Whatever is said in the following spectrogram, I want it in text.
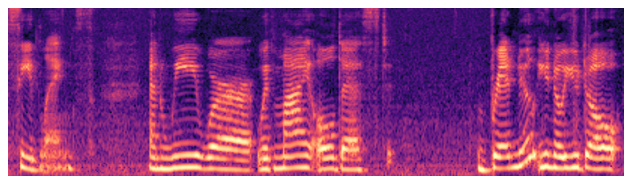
seedlings. And we were, with my oldest, brand new. You know, you don't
